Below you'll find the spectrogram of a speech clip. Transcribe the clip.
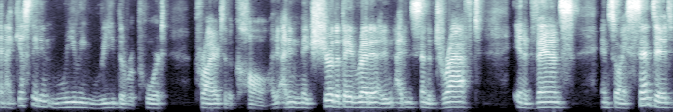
And I guess they didn't really read the report prior to the call. I, I didn't make sure that they had read it. I didn't. I didn't send a draft in advance, and so I sent it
